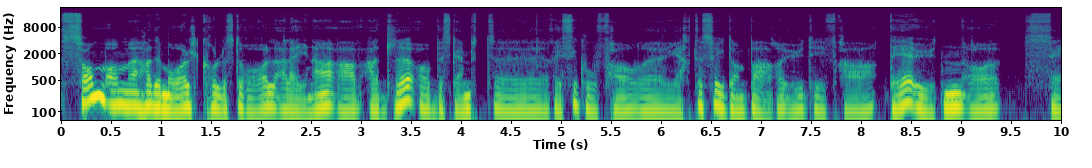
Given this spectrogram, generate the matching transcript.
Som om vi hadde målt kolesterol alene av alle og bestemt eh, risiko for eh, hjertesykdom bare ut ifra det, uten å se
